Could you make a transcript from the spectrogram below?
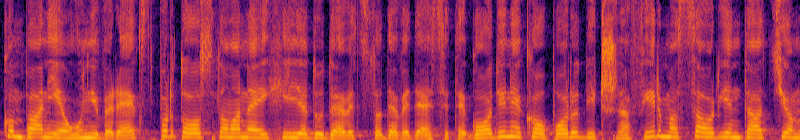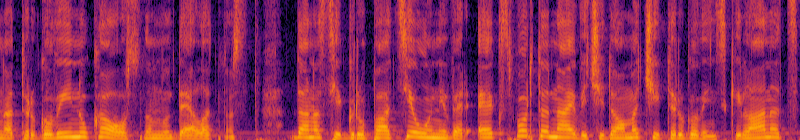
Kompanija Univer Export osnovana je 1990. godine kao porodična firma sa orijentacijom na trgovinu kao osnovnu delatnost. Danas je grupacija Univer Export najveći domaći trgovinski lanac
